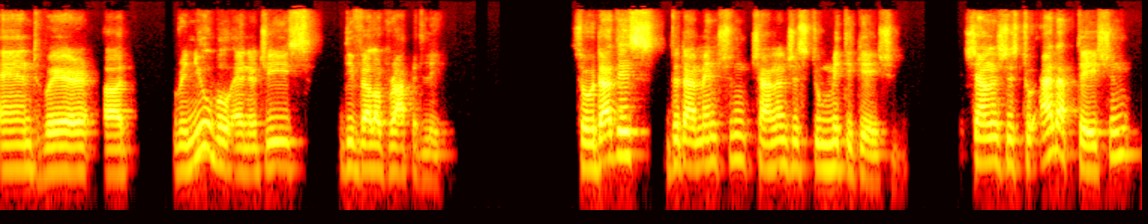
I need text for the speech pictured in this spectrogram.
and where uh, renewable energies develop rapidly. So that is the dimension challenges to mitigation. Challenges to adaptation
